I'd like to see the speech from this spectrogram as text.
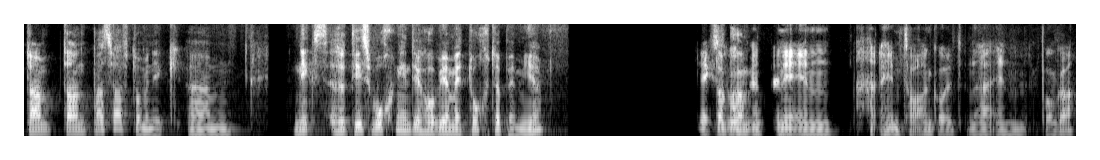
Dann, dann pass auf, Dominik. Ähm, nächst, also dieses Wochenende habe ich ja meine Tochter bei mir. Nächstes da Wochenende bin ich in, in Tauerngold, nein, im Pongau.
